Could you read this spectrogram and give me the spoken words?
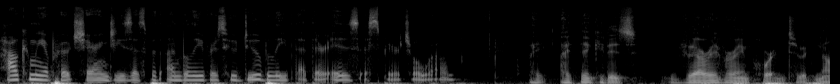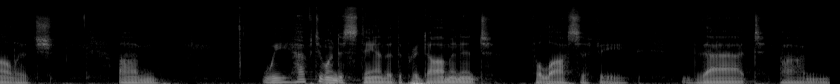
how can we approach sharing Jesus with unbelievers who do believe that there is a spiritual world? I, I think it is very, very important to acknowledge. Um, we have to understand that the predominant philosophy that um,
